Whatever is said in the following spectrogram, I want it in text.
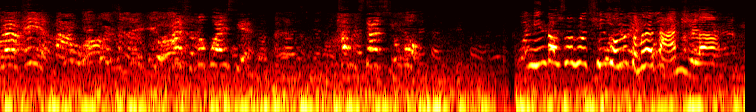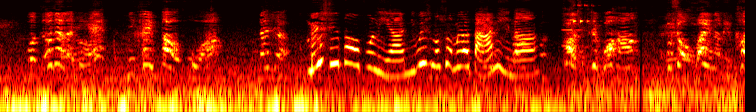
十二 A 也骂我，有他什么关系？他们瞎起哄。您倒说说清楚，我们怎么来打你了？我得罪了你，你可以报复我，但是没谁报复你啊！你为什么说我们要打你呢？报的是国航，不受欢迎的旅客，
